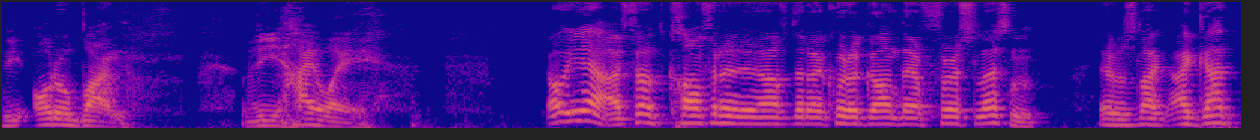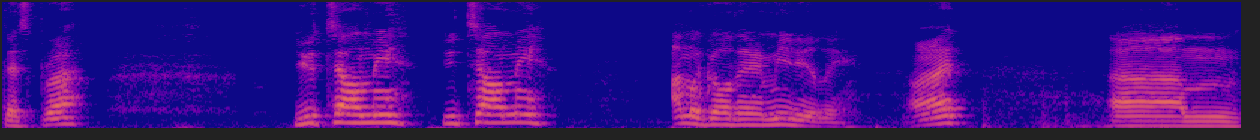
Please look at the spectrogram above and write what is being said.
the autobahn, the highway. Oh yeah, I felt confident enough that I could have gone there first lesson. It was like, I got this, bruh. You tell me, you tell me, I'm gonna go there immediately. Alright? Um,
